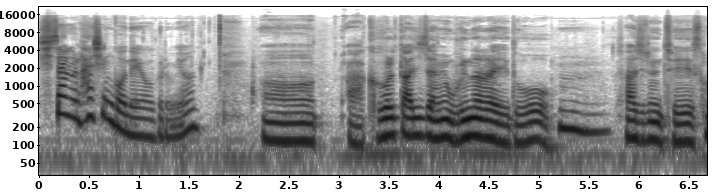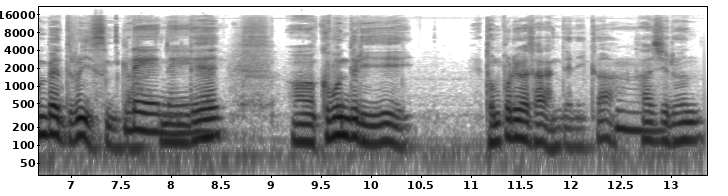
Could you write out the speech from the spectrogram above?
시작을 하신 거네요. 그러면. 어, 아 그걸 따지자면 우리나라에도 음. 사실은 제 선배들은 있습니다. 네, 네. 있는데 어, 그분들이 돈벌이가 잘 안 되니까 음. 사실은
